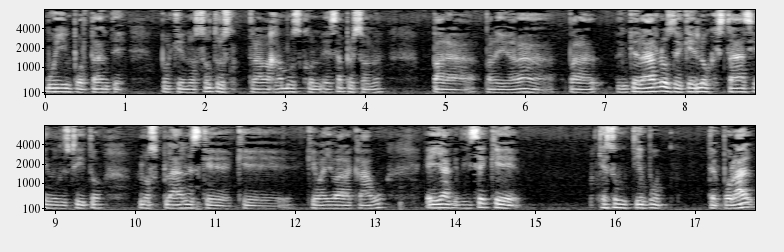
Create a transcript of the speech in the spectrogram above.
muy importante porque nosotros trabajamos con esa persona para, para llegar a, para enterarnos de qué es lo que está haciendo el distrito, los planes que, que, va a llevar a cabo. Ella dice que, que es un tiempo temporal,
